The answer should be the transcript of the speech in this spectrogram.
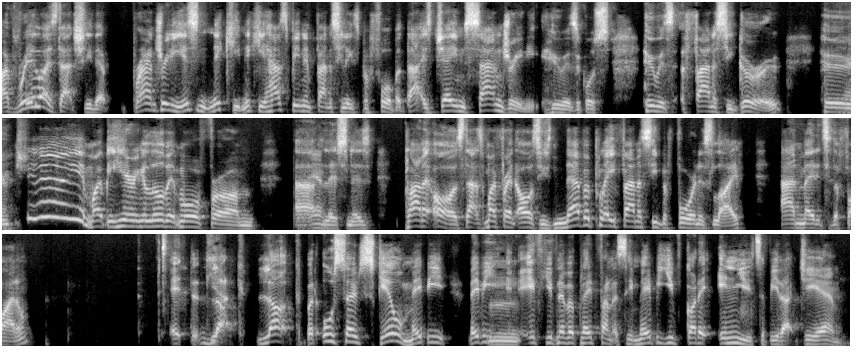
I've realised actually that Brand really isn't Nicky. Nicky has been in fantasy leagues before, but that is James Sandrini, who is of course who is a fantasy guru, who eh, you might be hearing a little bit more from uh, listeners. Planet Oz, that's my friend Oz, who's never played fantasy before in his life and made it to the final it, luck, yeah. luck, but also skill. Maybe, maybe mm. if you've never played fantasy, maybe you've got it in you to be that GM.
